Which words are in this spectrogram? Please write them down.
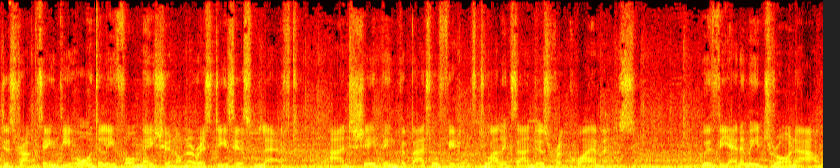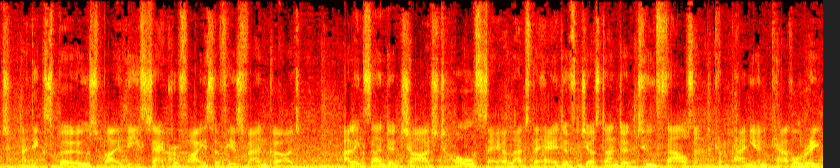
disrupting the orderly formation on Arsites' left and shaping the battlefield to Alexander's requirements. With the enemy drawn out and exposed by the sacrifice of his vanguard, Alexander charged wholesale at the head of just under 2,000 companion cavalry,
